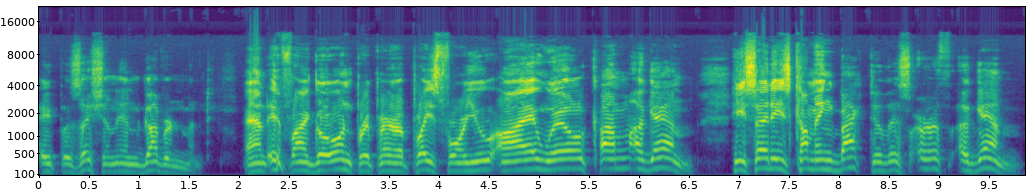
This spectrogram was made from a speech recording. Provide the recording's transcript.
a position in government. And if I go and prepare a place for you, I will come again. He said he's coming back to this earth again.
